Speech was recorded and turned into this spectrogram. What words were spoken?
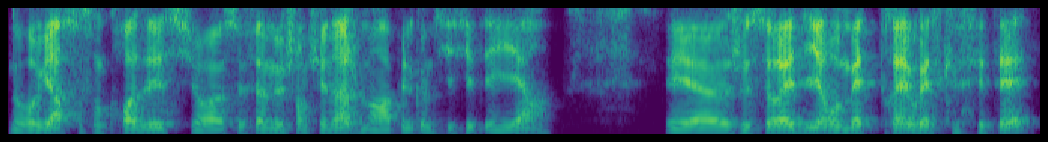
nos regards se sont croisés sur ce fameux championnat. Je me rappelle comme si c'était hier. Et je saurais dire au mètre près où est-ce que c'était.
